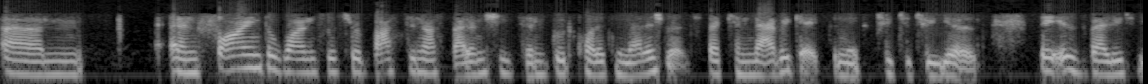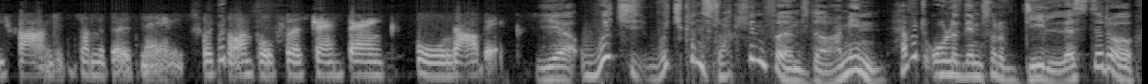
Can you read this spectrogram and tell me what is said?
um, and find the ones with robust enough balance sheets and good quality management that can navigate the next two to two years. There is value to be found in some of those names. For example, FirstRand Bank or Raubex. Yeah, which which construction firms though? I mean, haven't all of them sort of delisted or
